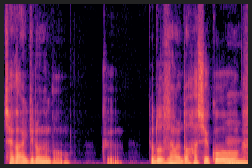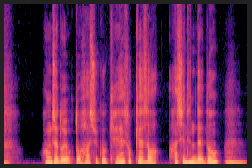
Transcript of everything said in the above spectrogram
제가 알기로는 뭐 그 교도소 생활도 하시고 음. 황제 노역도 하시고 계속해서 하시는데도 음.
